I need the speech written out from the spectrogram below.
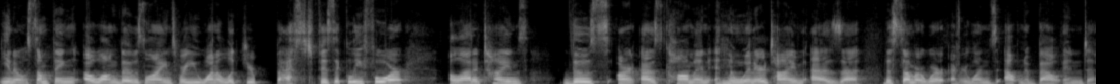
you know something along those lines where you want to look your best physically for. A lot of times those aren't as common in the winter time as uh, the summer where everyone's out and about and uh,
